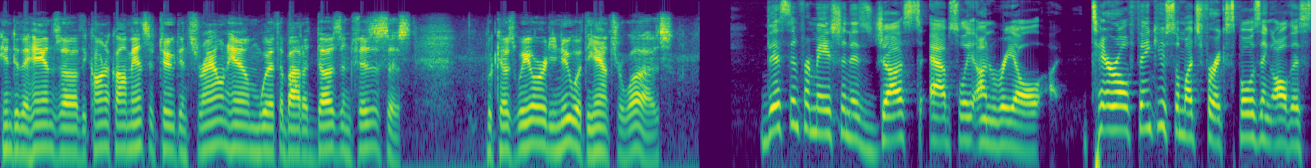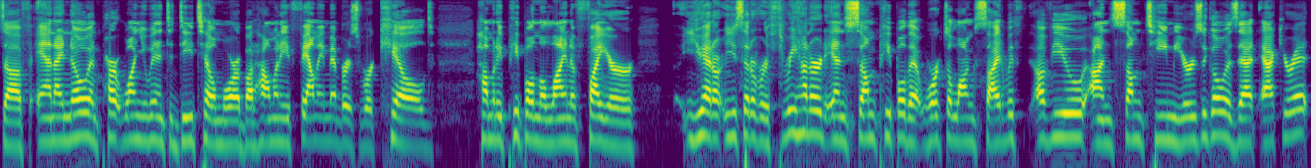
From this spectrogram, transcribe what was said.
into the hands of the Carnicom Institute and surround him with about a dozen physicists because we already knew what the answer was. This information is just absolutely unreal. Terral, thank you so much for exposing all this stuff. And I know in part one, you went into detail more about how many family members were killed, how many people in the line of fire you had you said over 300 and some people that worked alongside with of you on some team years ago. Is that accurate?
